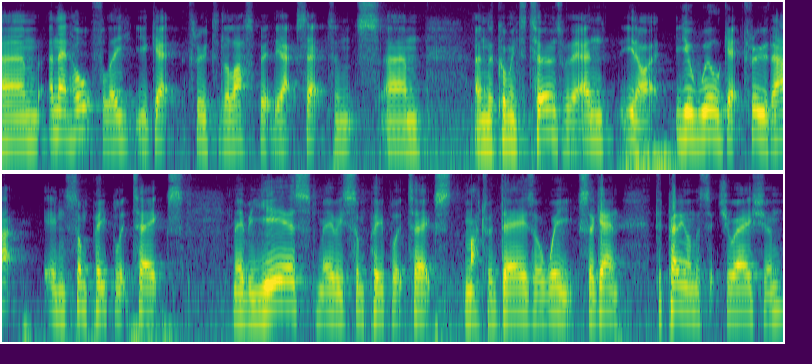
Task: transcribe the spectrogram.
Um, and then hopefully you get through to the last bit, the acceptance, um, and the coming to terms with it. And, you know, you will get through that. In some people it takes maybe years, maybe some people it takes a matter of days or weeks. Again, depending on the situation,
